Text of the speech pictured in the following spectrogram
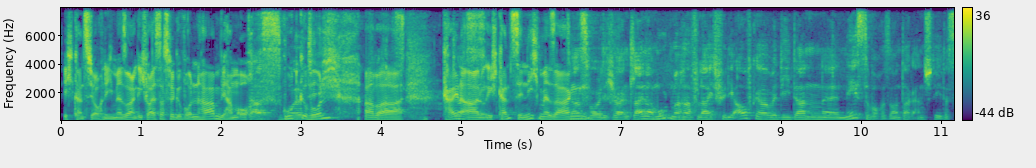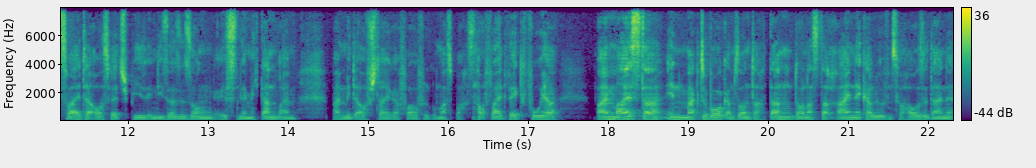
Ich kann es dir auch nicht mehr sagen. Ich weiß, dass wir gewonnen haben. Wir haben auch das gut gewonnen, ich. aber das, keine das, Ahnung. Ich kann es dir nicht mehr sagen. Das wollte ich hören. Ein kleiner Mutmacher vielleicht für die Aufgabe, die dann äh, nächste Woche Sonntag ansteht. Das zweite Auswärtsspiel in dieser Saison ist nämlich dann beim, beim Mitaufsteiger VfL Gummersbach. Ist noch weit weg. Vorher beim Meister in Magdeburg am Sonntag, dann Donnerstag Rhein-Neckar-Löwen zu Hause. Deine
